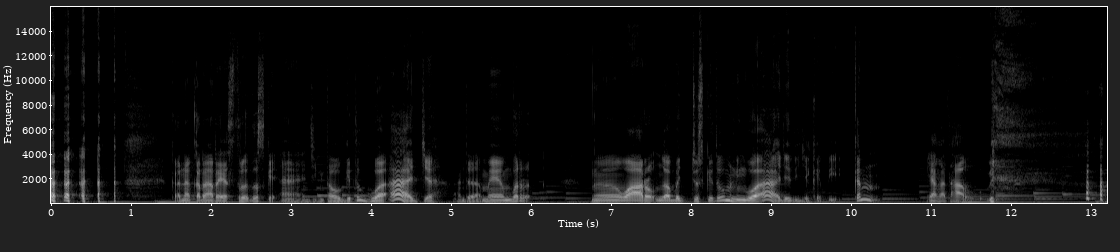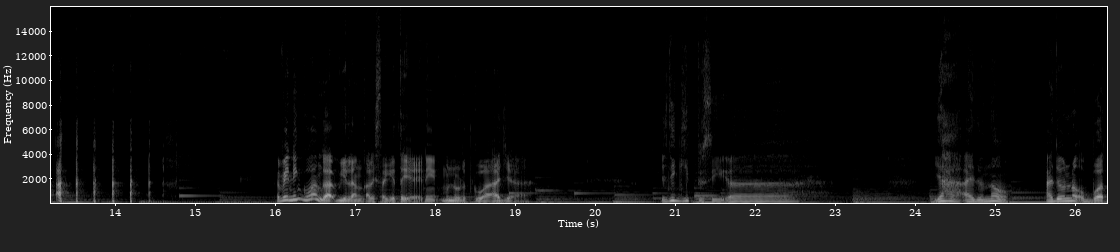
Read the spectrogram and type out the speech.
karena karena restro terus kayak anjing tahu gitu gua aja. Ada member ngewarok nggak becus gitu mending gua aja di JKT kan ya nggak tahu. Tapi ini gua nggak bilang Kalista gitu ya ini menurut gua aja. Jadi gitu sih uh, ya yeah, I don't know. I don't know about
